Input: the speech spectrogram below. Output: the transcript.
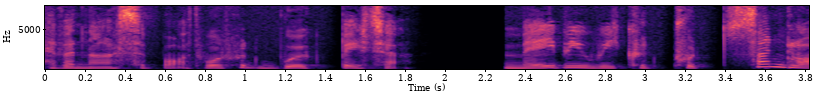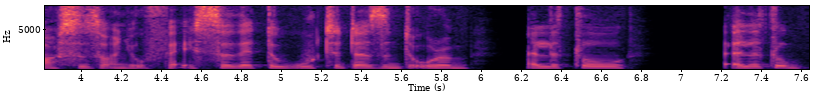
have a nicer bath? What would work better? Maybe we could put sunglasses on your face so that the water doesn't, or a, a little, a little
